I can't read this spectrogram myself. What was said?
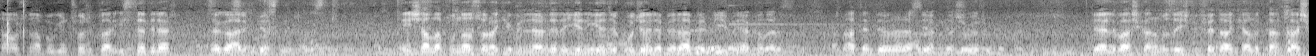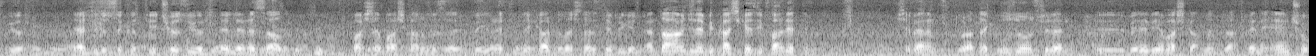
Sağ olsunlar bugün çocuklar istediler ve galip geldiler. İnşallah bundan sonraki günlerde de yeni gelecek hoca ile beraber bir ivme yakalarız. Zaten devre arası yaklaşıyor. Değerli başkanımız da hiçbir fedakarlıktan kaçmıyor. Her türlü sıkıntıyı çözüyor. Ellerine sağlık. Başta başkanımızı ve yönetimdeki arkadaşları tebrik ediyorum. Ben daha önce de birkaç kez ifade ettim. İşte benim buradaki uzun süren e, belediye başkanlığında beni en çok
